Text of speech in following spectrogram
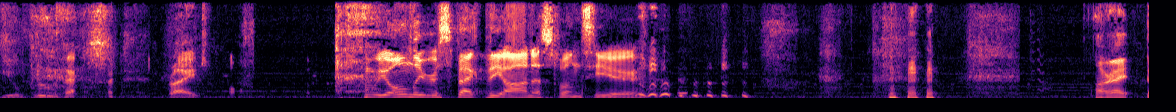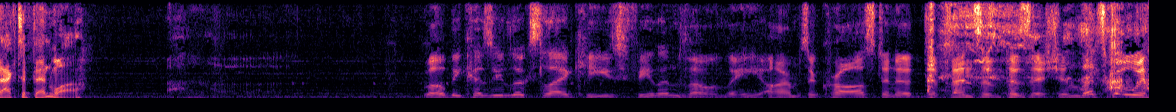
You blew that right. we only respect the honest ones here. All right, back to Fenwa. Well, because he looks like he's feeling lonely, arms are crossed in a defensive position. Let's go with.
